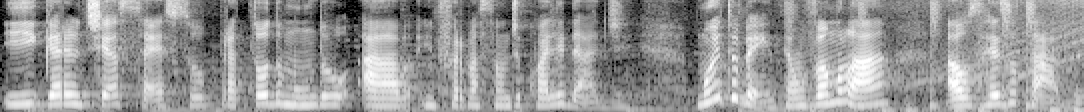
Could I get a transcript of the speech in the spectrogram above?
e garantir acesso para todo mundo à informação de qualidade. Muito bem, então vamos lá aos resultados.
